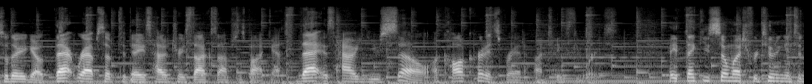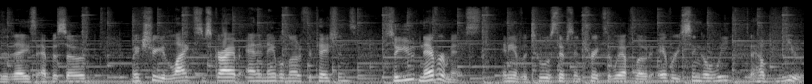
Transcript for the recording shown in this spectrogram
So there you go. That wraps up today's How to Trade Stocks Options podcast. That is how you sell a call credit spread on Tastyworks. Hey, thank you so much for tuning into today's episode. Make sure you like, subscribe, and enable notifications so you never miss any of the tools, tips, and tricks that we upload every single week to help you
